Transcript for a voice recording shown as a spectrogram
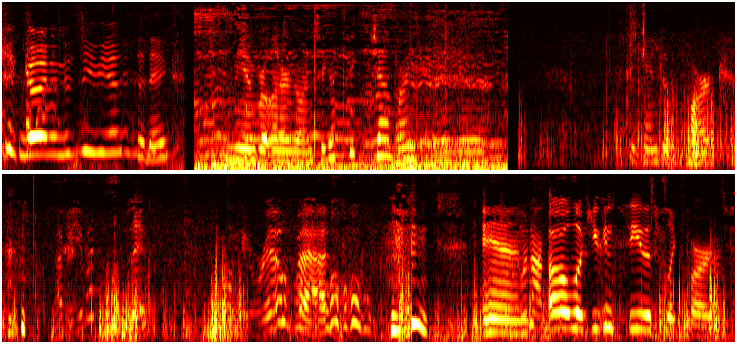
going into CVS today. Me and Brooklyn are going to take a picture right here. We came to the park. Real fast. and, oh look, you can see the slick parts.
